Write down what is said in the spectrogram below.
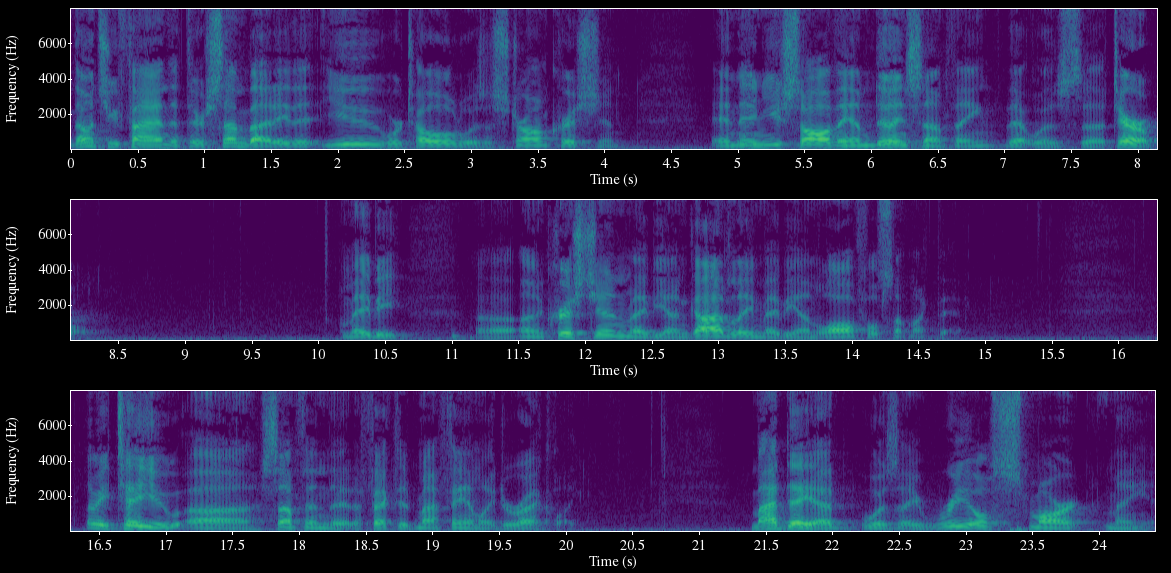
don't you find that there's somebody that you were told was a strong Christian, and then you saw them doing something that was uh, terrible? Maybe uh, unchristian, maybe ungodly, maybe unlawful, something like that. Let me tell you uh, something that affected my family directly. My dad was a real smart man.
